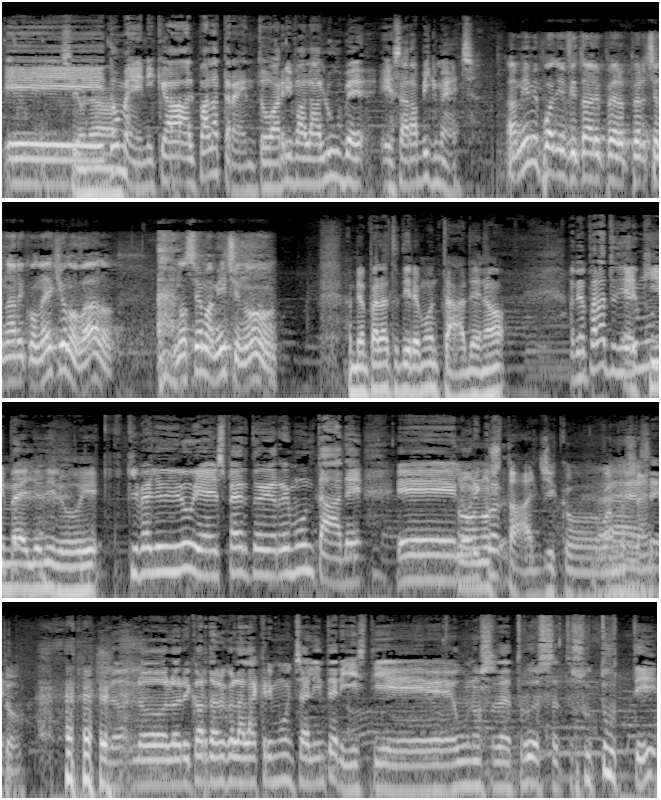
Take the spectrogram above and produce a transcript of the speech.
e Sì, una- domenica al Palatrento arriva la Lube e sarà big match A me mi può invitare per, per cenare con lei che io non vado. Non siamo amici, no. Abbiamo parlato di remontade, no? abbiamo parlato di E remonta- chi meglio di lui? chi meglio di lui è esperto in remontade e lo Sono ricor- nostalgico quando Eh, sento. Lo, lo- lo ricordano con la lacrimuccia agli interisti e uno su, su tutti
